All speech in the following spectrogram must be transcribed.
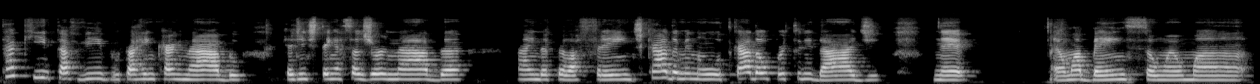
tá aqui, está vivo, está reencarnado, que a gente tem essa jornada ainda pela frente, cada minuto, cada oportunidade, né? É uma benção, é uma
